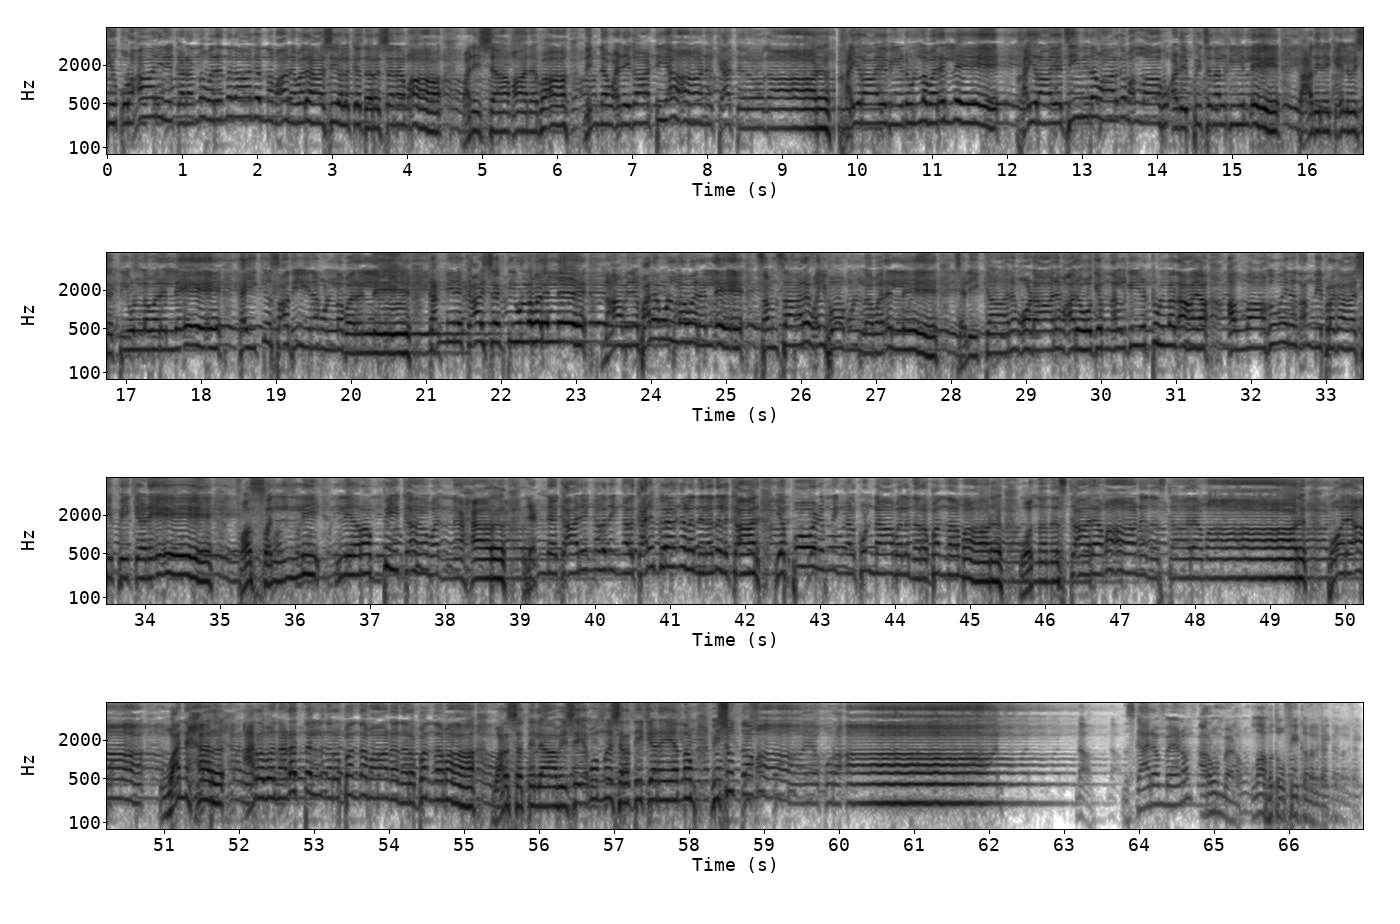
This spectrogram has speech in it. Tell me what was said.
ഈ ഖുർആാനിന് കടന്നു വരുന്നതാകുന്ന മാനവരാശികൾക്ക് ദർശനമാ. മനുഷ്യ മാനവ നിന്നെ വഴികാട്ടിയാണ് കാറ്റലോകാണ് ഹൈറായ വീടുള്ളവരല്ലേ? ഹൈറായ ജീവിതമാർഗം അള്ളാഹു അടുപ്പിച്ച് നൽകിയില്ലേ? കാതിന് കേൾവി ശക്തിയുള്ളവരല്ലേ കൈക്ക് സ്വാധീനമുള്ളവരല്ലേ? കണ്ണിന് കാഴ്ചശക്തിയുള്ളവരല്ലേ? നാവിന് ഫലമുള്ളവരല്ലേ? സംസാര വൈഭവമുള്ളവരല്ലേ? ചലിക്കാനും ഓടാനും ആരോഗ്യം നൽകിയിട്ടുള്ളതായ അള്ളാഹുവിന് നന്ദി പ്രകാശിപ്പിക്കണേ. രണ്ട് കാര്യങ്ങൾ നിങ്ങൾക്ക് അനുഗ്രഹങ്ങൾ നിലനിൽക്കാൻ എപ്പോഴും നിങ്ങൾക്കുണ്ടാവൽ നിർബന്ധമാണ്. ഒന്ന് നിസ്കാരമാണ് നിസ്കാരമാണ്. പോരാ വൻഹർ അറിവ് നടത്തൽ നിർബന്ധമാണ് നിർബന്ധമാ. വർഷത്തിൽ ആ വിഷയം ഒന്ന് ശ്രദ്ധിക്കണേ എന്നും വിശുദ്ധമായ ഖുർആൻ. നിസ്കാരം വേണം അറിവും വേണം. അള്ളാഹു തൗഫീഖ് നൽകട്ടെ.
